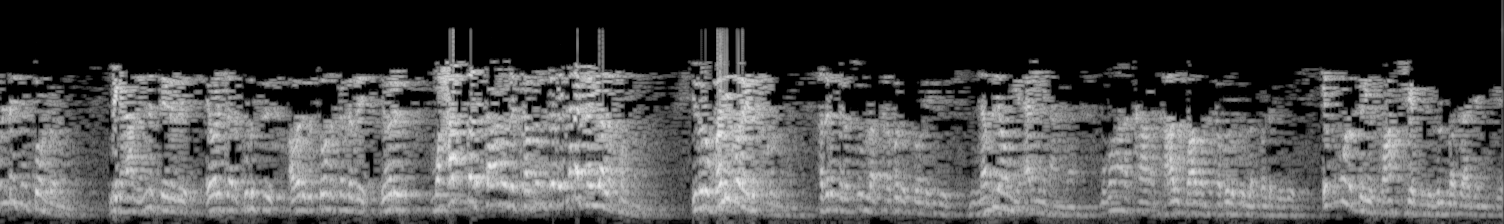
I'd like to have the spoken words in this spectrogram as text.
பிள்ளைக்கு தோன்றணும். இன்னைக்கு நான் என்ன செய்யறது? எவரை சார் கொடுத்து அவருக்கு தோணுகின்றது இவரு முகப்பத்தானது கபர்கள் என்ன கையால போடணும்? இது ஒரு வழிமுறை எடுத்துக்கொள்ளணும். அதற்கு ரசூல்லா கபரை தோண்டிட்டு நபி அவங்க இறங்கினாங்க முபாரக்கான கால் பாவம் கபடு கொள்ளப்படுகிறது எவ்வளவு பெரிய பாக்கியம் இது எனக்கு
